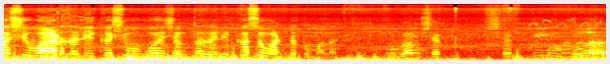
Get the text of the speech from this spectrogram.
कशी वाढ झाली? कशी उगवण क्षमता झाली? कसं वाटतं तुम्हाला? उगम शक शक्ती म्हणलं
